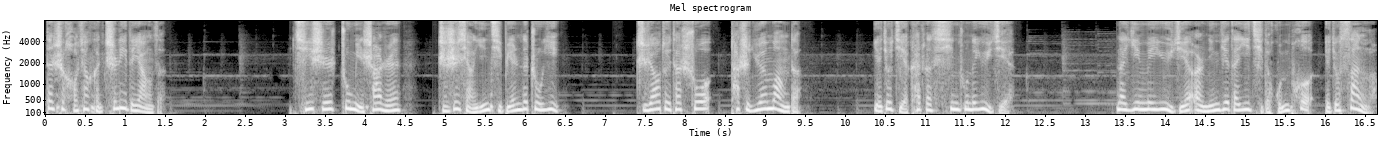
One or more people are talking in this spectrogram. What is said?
但是好像很吃力的样子。其实朱敏杀人，只是想引起别人的注意，只要对他说他是冤枉的，也就解开了他心中的郁结。那因为郁结而凝结在一起的魂魄也就散了。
